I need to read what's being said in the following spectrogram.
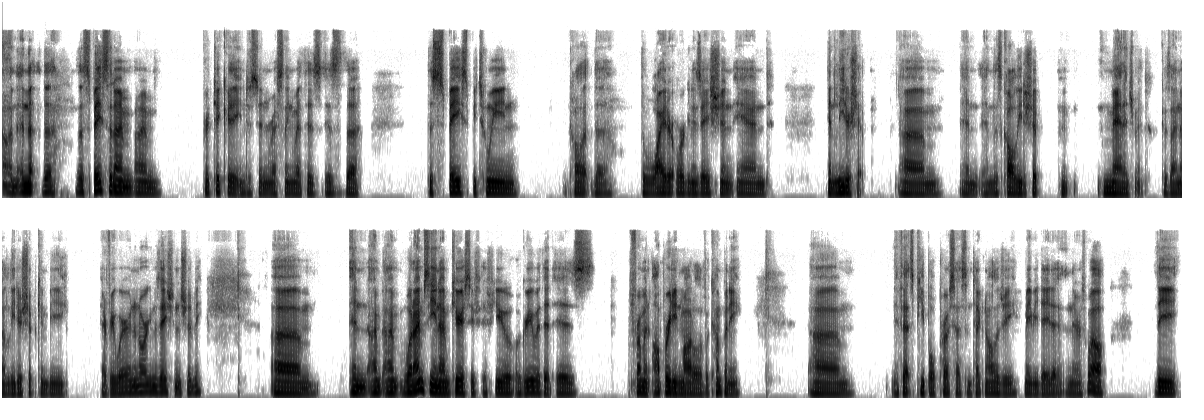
No, and, and the, the the space that I'm I'm particularly interested in wrestling with is is the the space between call it the the wider organization and and leadership. Um and and let's call leadership m- management because i know leadership can be everywhere in an organization it should be. Um and i'm i'm what i'm seeing i'm curious if, if you agree with it is from an operating model of a company um if that's people process and technology maybe data in there as well the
